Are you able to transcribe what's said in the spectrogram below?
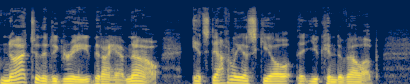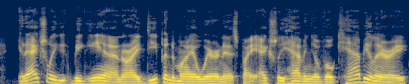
Not to the degree that I have now it's definitely a skill that you can develop. It actually began, or I deepened my awareness by actually having a vocabulary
